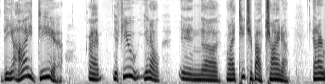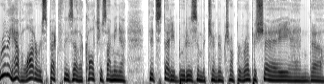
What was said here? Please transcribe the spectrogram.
the idea, right, if you, you know, in uh, when I teach about China, and I really have a lot of respect for these other cultures. I mean, I did study Buddhism with Chögyam Trungpa Rinpoche and uh,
